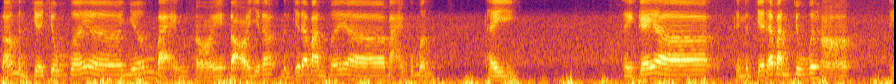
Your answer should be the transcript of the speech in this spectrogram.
Đó mình chơi chung với uh, nhóm bạn hội đội gì đó mình chơi đá banh với uh, bạn của mình. Thì thì cái uh, thì mình chơi đá banh chung với họ thì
